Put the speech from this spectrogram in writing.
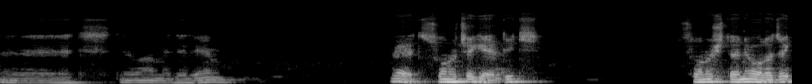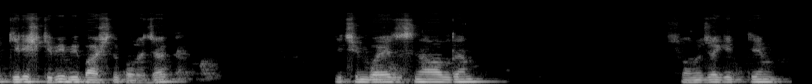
Evet. Devam edelim. Evet, sonuça geldik. Sonuçta ne olacak? Giriş gibi bir başlık olacak. İçin boyacısını aldım. Sonuca gittim.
